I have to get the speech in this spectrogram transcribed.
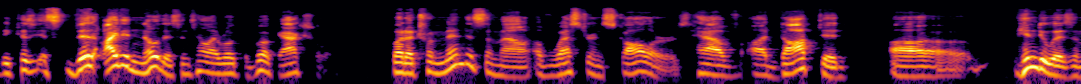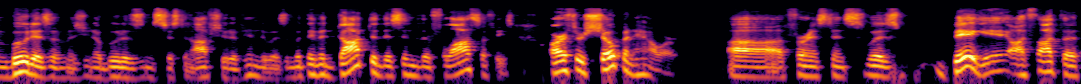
because it's this, I didn't know this until I wrote the book actually, but a tremendous amount of Western scholars have adopted uh, Hinduism, Buddhism, as you know, Buddhism is just an offshoot of Hinduism, but they've adopted this into their philosophies. Arthur Schopenhauer, uh, for instance, was big. I thought the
